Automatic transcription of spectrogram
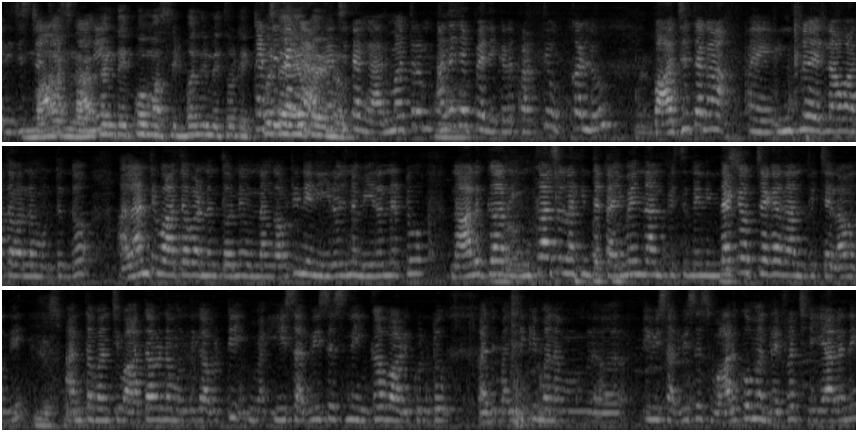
రిజిస్టర్ చేసుకొని నాకంటే ఎక్కువ మా సిబ్బంది మీతో ఖచ్చితంగా అది మాత్రం అదే చెప్పాను ఇక్కడ ప్రతి ఒక్కళ్ళు బాధ్యతగా ఆ, ఇంట్లో ఎలా వాతావరణం ఉంటుందో అలాంటి వాతావరణంతోనే ఉన్నాం కాబట్టి నేను ఈ రోజున మీరన్నట్టు నాలుగు గారు ఇంకా అసలు నాకు ఇంత టైం అయిందా అనిపిస్తుంది. నేను ఇందాకే వచ్చా కదా అనిపించేలా ఉంది. Yes, ma'am. అంత మంచి వాతావరణం ఉంది కాబట్టి మ- ఈ సర్వీసెస్ని ఇంకా వాడుకుంటూ పది మందికి మనం ఆ, ఇవి సర్వీసెస్ వాడుకోమని రెఫర్ చేయాలని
